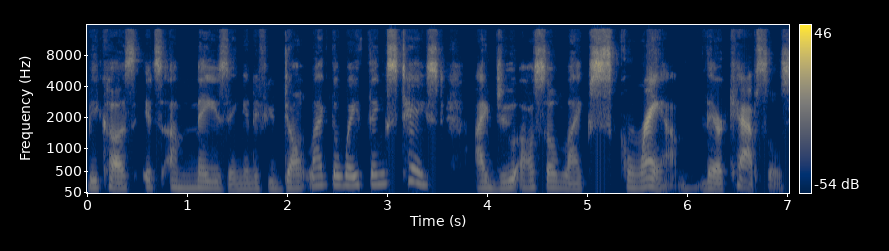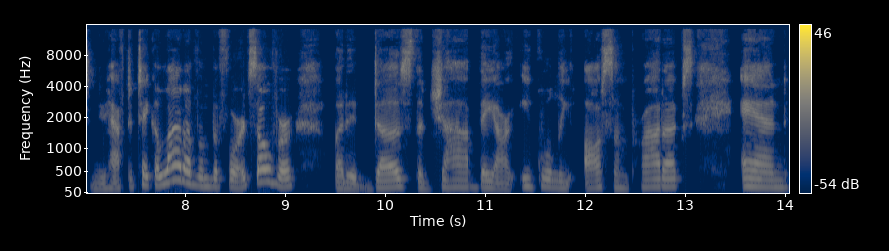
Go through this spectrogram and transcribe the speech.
because it's amazing. And if you don't like the way things taste, I do also like Scram, their capsules. And You have to take a lot of them before it's over, but it does the job. They are equally awesome products. And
